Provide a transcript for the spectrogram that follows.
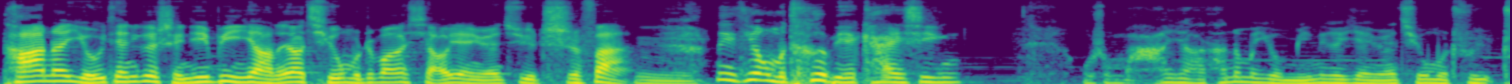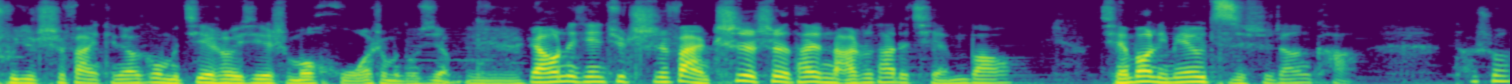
他呢有一天就跟神经病一样的要请我们这帮小演员去吃饭，嗯那天我们特别开心。我说妈呀，他那么有名那个演员，请我们出去出去吃饭，肯定要给我们介绍一些什么活什么东西。嗯然后那天去吃饭，吃着吃着他就拿出他的钱包，钱包里面有几十张卡。他说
